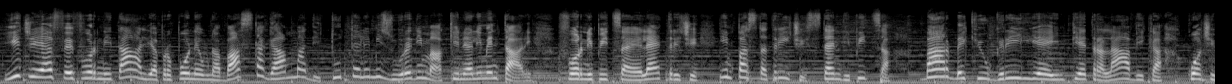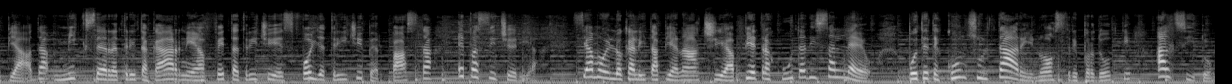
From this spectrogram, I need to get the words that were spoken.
IGF Fornitalia propone una vasta gamma di tutte le misure di macchine alimentari, forni pizza elettrici, impastatrici, stand di pizza, barbecue, griglie in pietra lavica, cuocipiada, mixer tritacarni, affettatrici e sfogliatrici per pasta e pasticceria. Siamo in località Pianacci a Pietracuta di Salleo. Potete consultare i nostri prodotti al sito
